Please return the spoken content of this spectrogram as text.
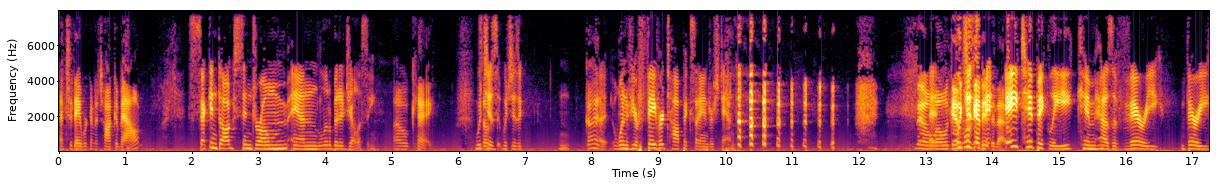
And today we're going to talk about. Second dog syndrome and a little bit of jealousy, Okay. Which So- is which is a, Go ahead. uh, one of your favorite topics. I understand. no, well, we'll get, which we'll is get into a- that. atypically, Kim has a very very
